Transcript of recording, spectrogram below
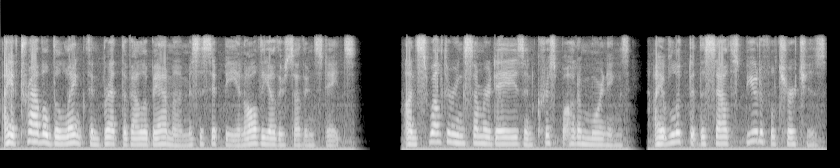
I have traveled the length and breadth of Alabama, Mississippi, and all the other Southern states. On sweltering summer days and crisp autumn mornings I have looked at the South's beautiful churches,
